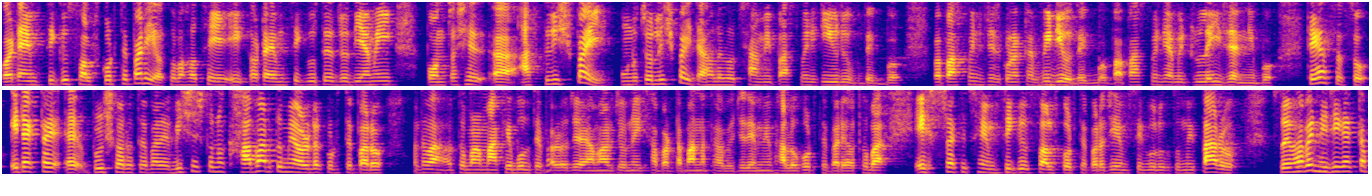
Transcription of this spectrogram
কয়টা এমসিকিউ সলভ করতে পারি অথবা হচ্ছে এই কয়টা এমসিকিউতে যদি আমি পঞ্চাশে আটত্রিশ পাই, ৩৯ পাই তাহলে হচ্ছে আমি পাঁচ মিনিট ইউটিউব দেখব বা পাঁচ মিনিটের কোনো একটা ভিডিও দেখব বা পাঁচ মিনিট আমি একটু লেইজার নিব। ঠিক আছে? সো এটা একটা অ্যা পুরস্কার হতে পারে। বিশেষ কোনো খাবার তুমি অর্ডার করতে পারো অথবা তোমার মাকে বলতে পারো যে আমার জন্য এই খাবারটা বানাতে হবে যদি আমি ভালো করতে পারি অথবা এক্সট্রা কিছু এমসিকিউ সলভ করতে পারো যে এমসিকিউ গুলো তুমি পারো। সো এভাবে নিজেকে একটা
